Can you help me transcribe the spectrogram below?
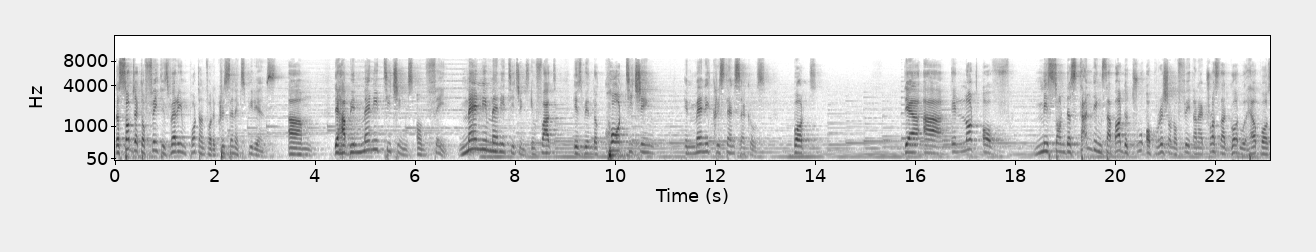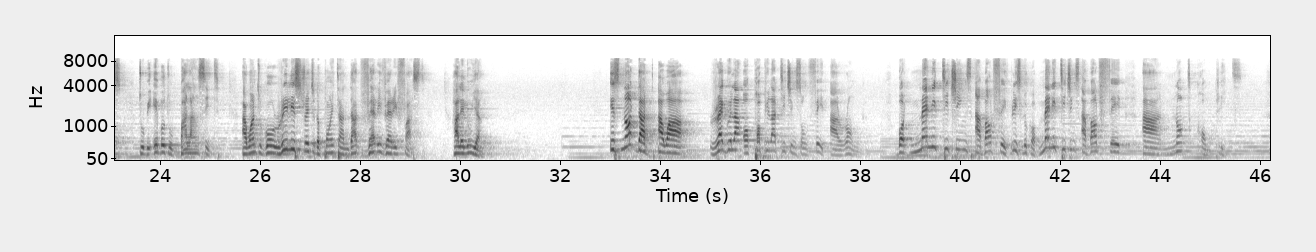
The subject of faith is very important for the Christian experience. Um, there have been many teachings on faith. Many, many teachings. In fact, it's been the core teaching in many Christian circles. But there are a lot of misunderstandings about the true operation of faith and I trust that God will help us to be able to balance it. I want to go really straight to the point and that very, very fast. Hallelujah. It's not that our regular or popular teachings on faith are wrong. But many teachings about faith, please look up. Many teachings about faith are not complete.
